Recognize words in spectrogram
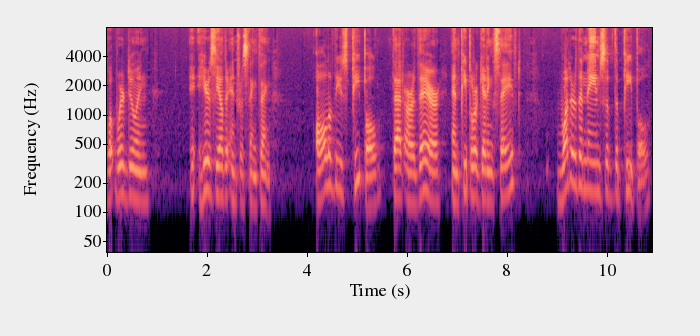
what we're doing, here's the other interesting thing. All of these people that are there and people are getting saved, what are the names of the people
